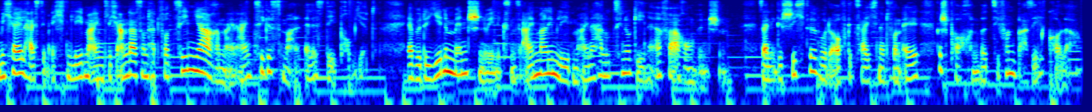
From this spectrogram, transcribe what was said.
Michael heißt im echten Leben eigentlich anders und hat vor zehn Jahren ein einziges Mal LSD probiert. Er würde jedem Menschen wenigstens einmal im Leben eine halluzinogene Erfahrung wünschen. Seine Geschichte wurde aufgezeichnet von L, gesprochen wird sie von Basil Koller.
